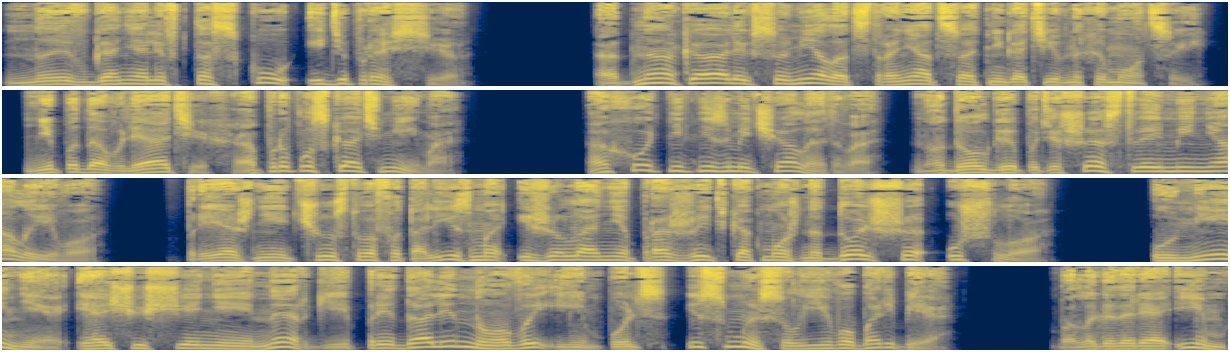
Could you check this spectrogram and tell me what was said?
но и вгоняли в тоску и депрессию. Однако Алекс умел отстраняться от негативных эмоций, не подавлять их, а пропускать мимо. Охотник не замечал этого, но долгое путешествие меняло его. Прежнее чувство фатализма и желание прожить как можно дольше ушло. Умение и ощущение энергии придали новый импульс и смысл его борьбе. Благодаря им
